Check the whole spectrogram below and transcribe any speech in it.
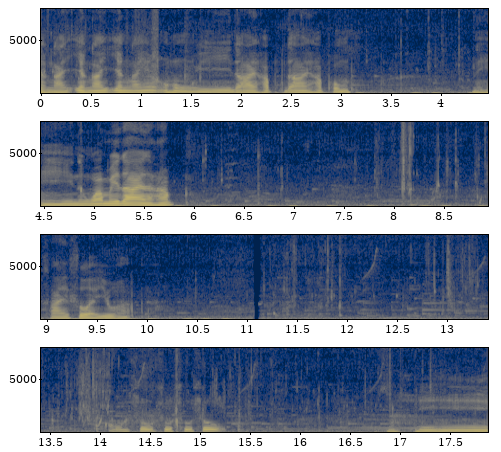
ยังไงยังไงยังไงโอ้โหได้ครับได้ครับผมนี่นึกว่าไม่ได้นะครับสายสวยอยู่ฮะโอ้สู้สู้สู้สู้นี่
